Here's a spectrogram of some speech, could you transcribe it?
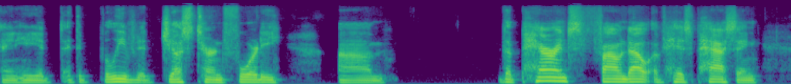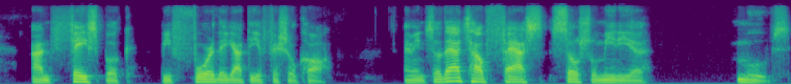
And he had, I believe, had just turned forty um, the parents found out of his passing on Facebook before they got the official call. I mean, so that's how fast social media moves.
